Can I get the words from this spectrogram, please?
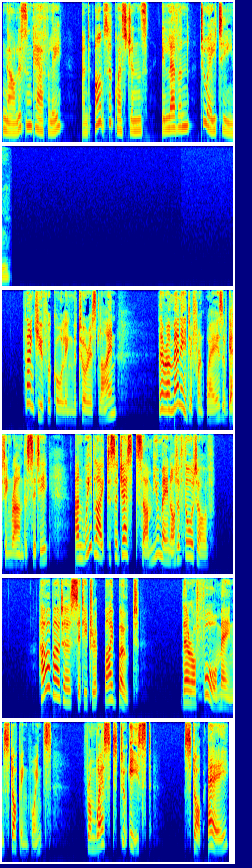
Now listen carefully and answer questions 11 to 18. Thank you for calling the tourist line. There are many different ways of getting round the city, and we'd like to suggest some you may not have thought of. How about a city trip by boat? There are four main stopping points. From west to east, stop A,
